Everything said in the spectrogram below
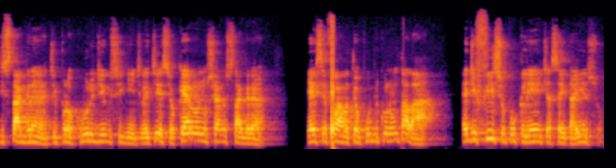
de Instagram, te procuro e digo o seguinte, Letícia, eu quero anunciar no Instagram. E aí você fala, teu público não está lá. É difícil para o cliente aceitar isso?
